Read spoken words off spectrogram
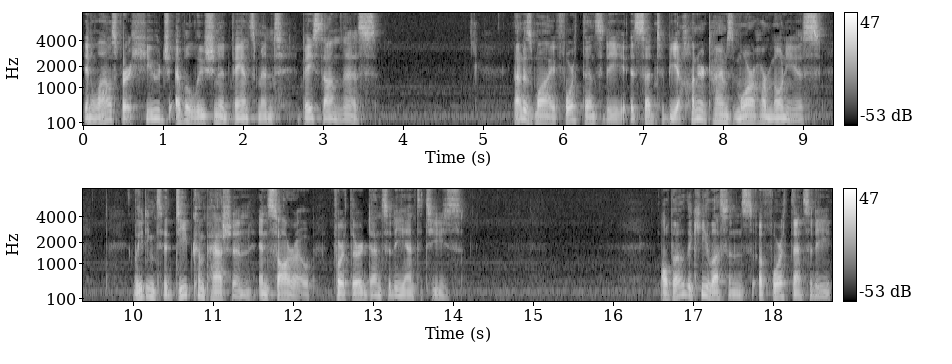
It allows for a huge evolution advancement based on this. That is why fourth density is said to be a hundred times more harmonious, leading to deep compassion and sorrow for third density entities. Although the key lessons of fourth density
